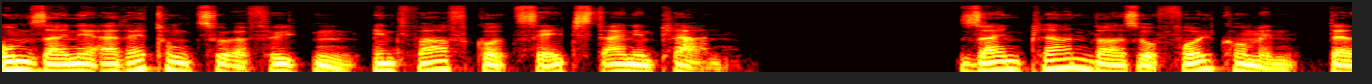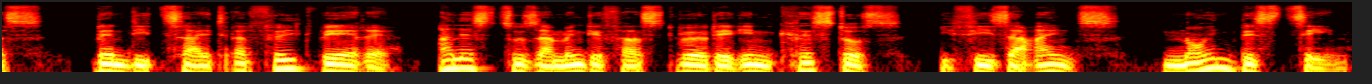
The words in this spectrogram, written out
Um seine Errettung zu erfüllten, entwarf Gott selbst einen Plan. Sein Plan war so vollkommen, dass, wenn die Zeit erfüllt wäre, alles zusammengefasst würde in Christus, Epheser 1, 9 bis 10.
